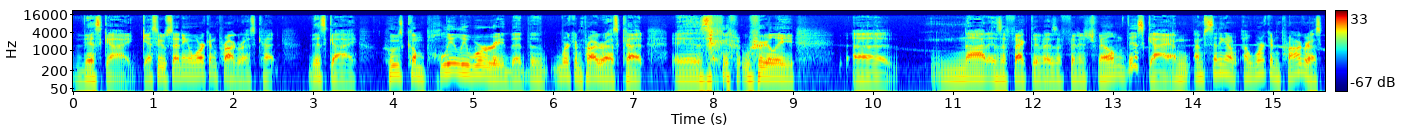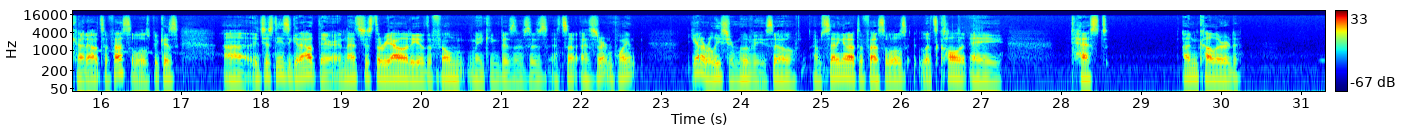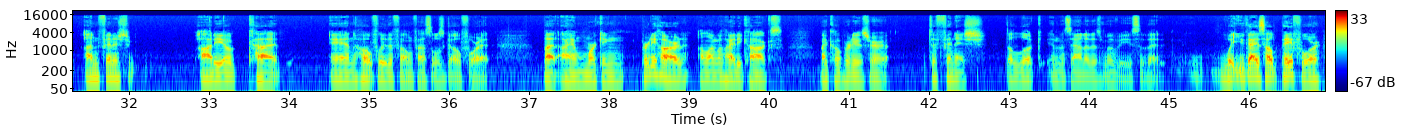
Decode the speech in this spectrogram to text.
This guy. Guess who's sending a work in progress cut? This guy. Who's completely worried that the work in progress cut is really uh, not as effective as a finished film? This guy. I'm, I'm sending a, a work in progress cut out to festivals because uh, it just needs to get out there. And that's just the reality of the filmmaking business is at a, at a certain point, you got to release your movie. So I'm sending it out to festivals. Let's call it a test uncolored, unfinished audio cut, and hopefully the film festivals go for it. But I am working pretty hard, along with Heidi Cox, my co producer, to finish the look and the sound of this movie so that what you guys helped pay for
